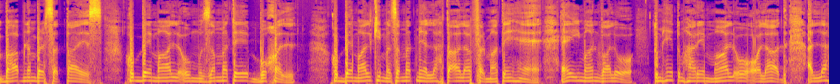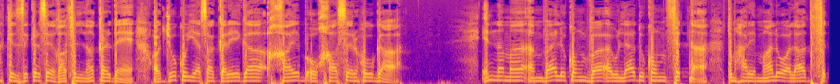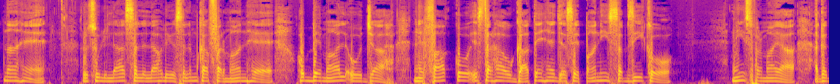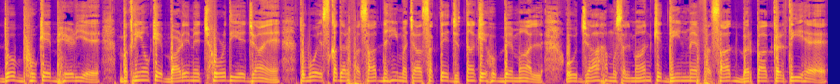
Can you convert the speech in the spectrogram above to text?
باب نمبر ستائیس۔ حب مال و مذمت بخل۔ حب مال کی مذمت میں اللہ تعالیٰ فرماتے ہیں، اے ایمان والو، تمہیں تمہارے مال و اولاد اللہ کے ذکر سے غافل نہ کر دیں، اور جو کوئی ایسا کرے گا خائب و خاصر ہوگا۔ انما اموالکم و اولادکم فتنہ۔ تمہارے مال و اولاد فتنہ ہیں۔ رسول اللہ صلی اللہ علیہ وسلم کا فرمان ہے، حب مال و جاہ، نفاق کو اس طرح اگاتے ہیں جیسے پانی سبزی کو۔ نیز فرمایا، اگر دو بھوکے بھیڑیے بکریوں کے باڑے میں چھوڑ دیے جائیں، تو وہ اس قدر فساد نہیں مچا سکتے جتنا کہ حب مال او جاہ مسلمان کے دین میں فساد برپا کرتی ہے۔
